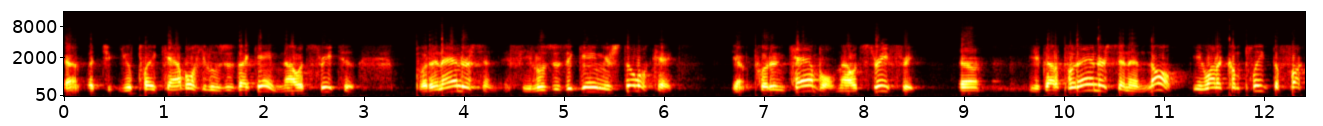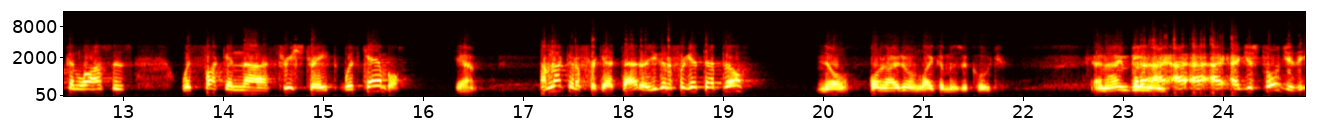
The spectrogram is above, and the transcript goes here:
Yeah. But you, you play Campbell, he loses that game. Now it's three two. Put in Anderson. If he loses a game, you're still okay. Yeah. Put in Campbell. Now it's three three. Yeah. You got to put Anderson in. No, you want to complete the fucking losses with fucking uh, three straight with Campbell. Yeah. I'm not going to forget that. Are you going to forget that, Bill? No. Oh, I don't like him as a coach. And I'm being. I, I, I, I just told you that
